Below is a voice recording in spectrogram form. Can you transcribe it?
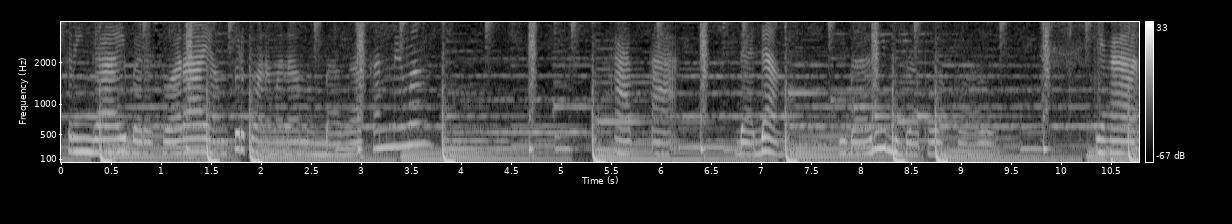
Seringgai Bara Suara yang tur ke mana-mana membanggakan memang kata Dadang di Bali beberapa waktu lalu. Ya,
